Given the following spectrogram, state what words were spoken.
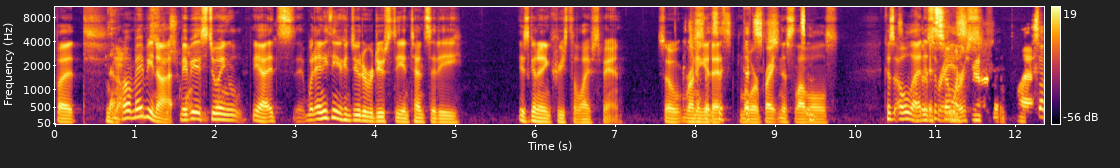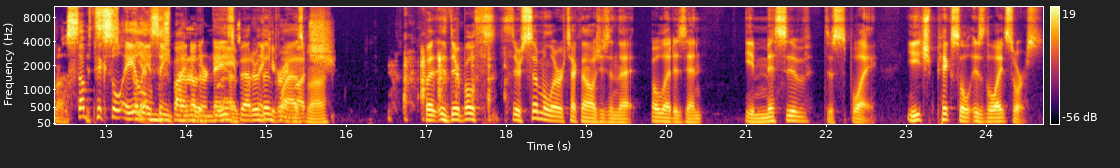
but No. well, maybe It's not. Maybe it's doing. Yeah, it's what anything you can do to reduce the intensity is going to increase the lifespan. So running it it's- at lower that's- brightness levels, because OLED is of so much course better than plasma. Sub, It's subpixel so aliasing by another name. is better Thank than plasma. but they're both they're similar technologies in that OLED is an emissive display. Each pixel is the light source.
